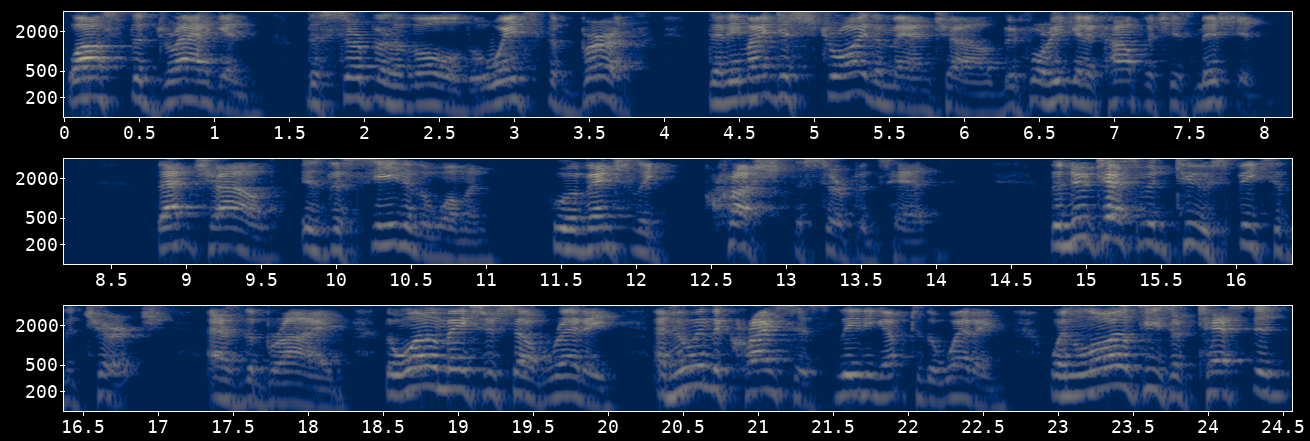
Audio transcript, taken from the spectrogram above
whilst the dragon, the serpent of old, awaits the birth that he might destroy the man child before he can accomplish his mission. That child is the seed of the woman who eventually crushed the serpent's head. The New Testament, too, speaks of the church as the bride, the one who makes herself ready, and who, in the crisis leading up to the wedding, when loyalties are tested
